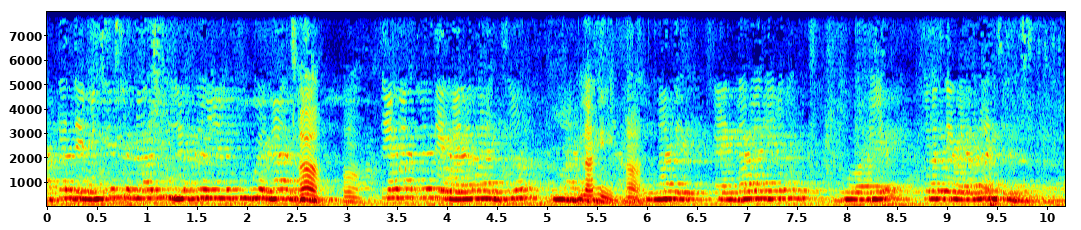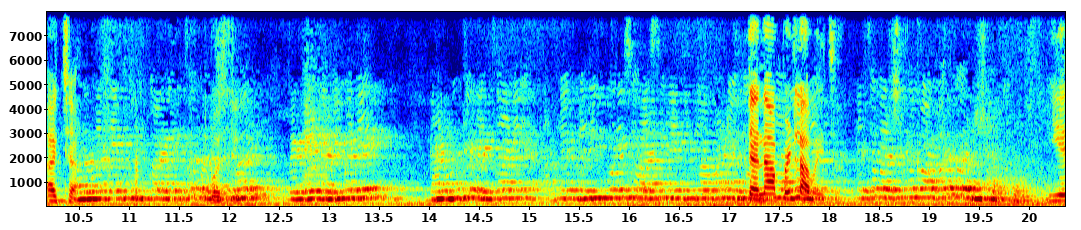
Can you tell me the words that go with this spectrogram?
आता देवीच्या चरणावर शिल्लक राहिलेलं कुंकू आहे ना हा अजून, हा ते मात्र देवाला व्हायचं नाही, हा. पुन्हा दे- एकदा वाहिलेलं कुंकू आहे तर देवाला व्हायचं नसतं अच्छा. म्हणून ते कुंकू काढायचं गोष्टी. वर्षभर वेगळ्या घडीमध्ये घालून ठेवायचं आणि आपल्या घरी कोणी सवासी येतील किंवा आपण त्यांना आपण लावायचं. ये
